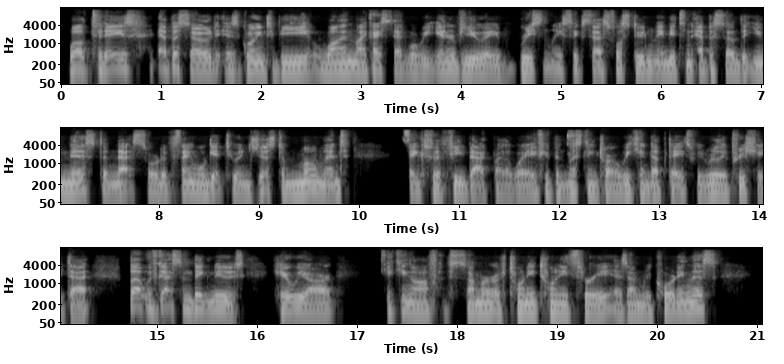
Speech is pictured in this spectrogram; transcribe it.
Well, today's episode is going to be one, like I said, where we interview a recently successful student. Maybe it's an episode that you missed and that sort of thing. We'll get to in just a moment. Thanks for the feedback, by the way. If you've been listening to our weekend updates, we really appreciate that. But we've got some big news. Here we are kicking off summer of 2023 as I'm recording this.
